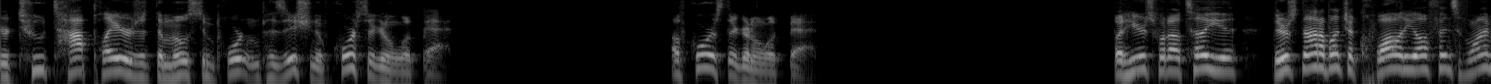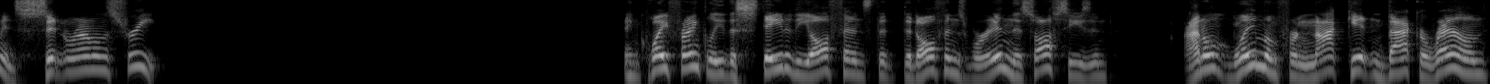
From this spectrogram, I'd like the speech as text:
your two top players at the most important position. Of course they're going to look bad. Of course they're going to look bad. But here's what I'll tell you there's not a bunch of quality offensive linemen sitting around on the street. And quite frankly, the state of the offense that the Dolphins were in this offseason, I don't blame them for not getting back around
